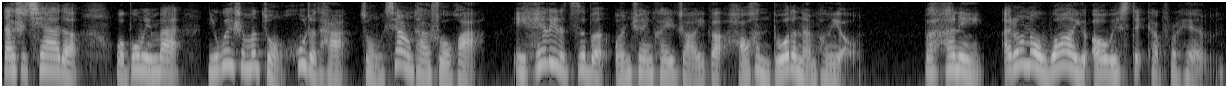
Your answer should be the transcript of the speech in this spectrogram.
但是，亲爱的，我不明白你为什么总护着他，总向他说话。以 Haley 的资本，完全可以找一个好很多的男朋友。But honey, I don't know why you always stick up for him.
